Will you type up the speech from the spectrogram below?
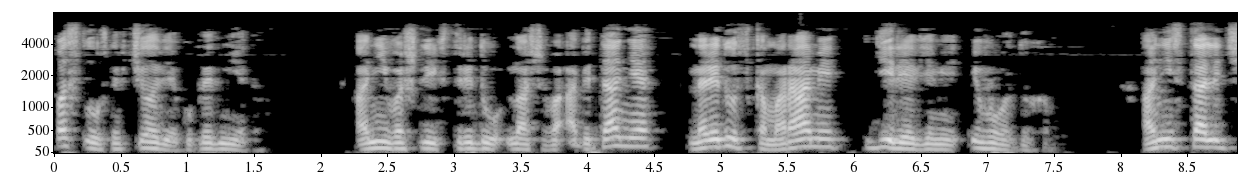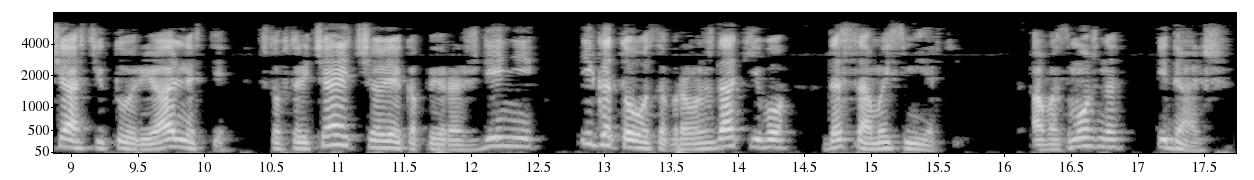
послушных человеку предметов. Они вошли в среду нашего обитания наряду с комарами, деревьями и воздухом. Они стали частью той реальности, что встречает человека при рождении и готова сопровождать его до самой смерти, а возможно и дальше.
